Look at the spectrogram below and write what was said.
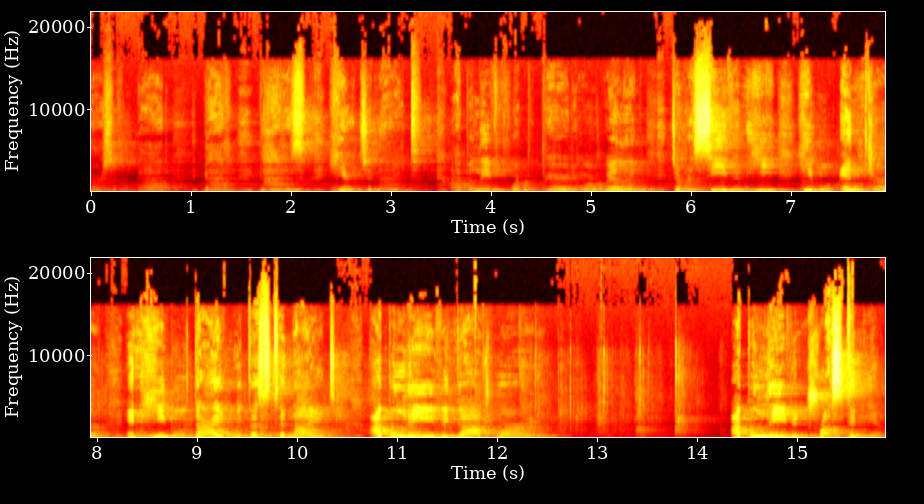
merciful, God, God, God is here tonight. I believe if we're prepared and we're willing to receive Him, He, he will enter and He will dine with us tonight. I believe in God's word. I believe and trust in Him.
